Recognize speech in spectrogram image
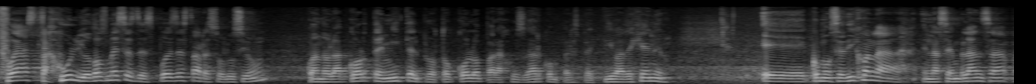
Fue hasta julio, dos meses después de esta resolución, cuando la Corte emite el protocolo para juzgar con perspectiva de género. Eh, como se dijo en la, en la semblanza,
